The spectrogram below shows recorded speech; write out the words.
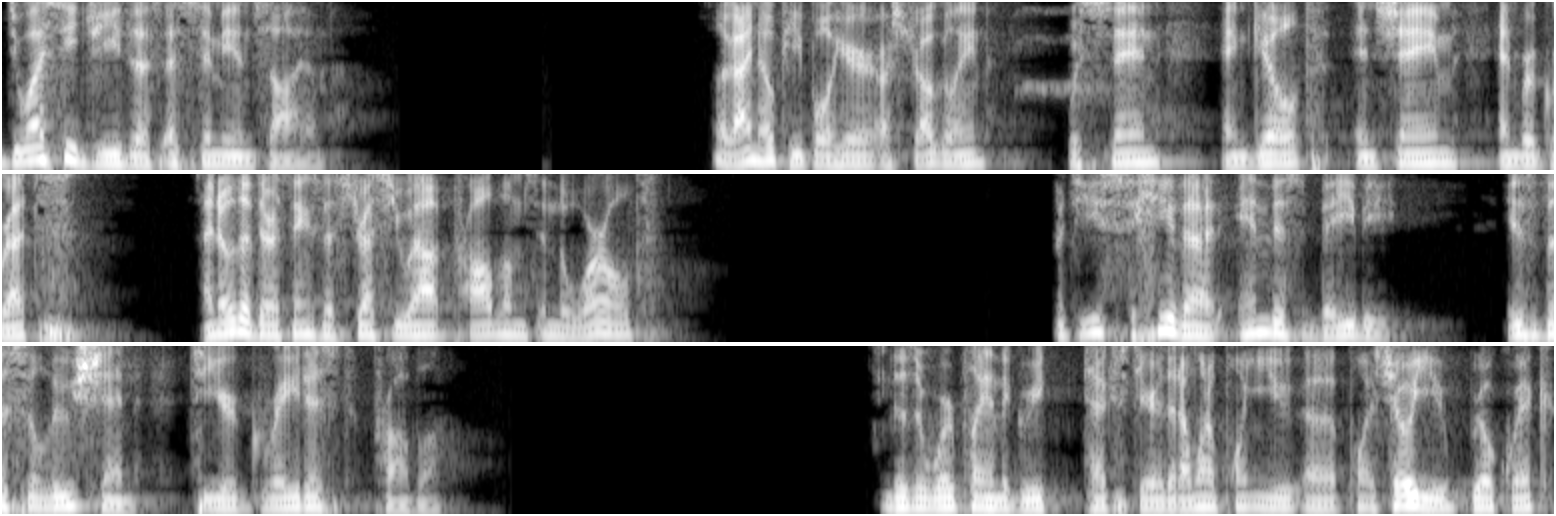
Do I see Jesus as Simeon saw him? Look, I know people here are struggling with sin and guilt and shame and regrets. I know that there are things that stress you out, problems in the world. But do you see that in this baby is the solution to your greatest problem? There's a wordplay in the Greek text here that I want to point you, uh, point, show you real quick.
